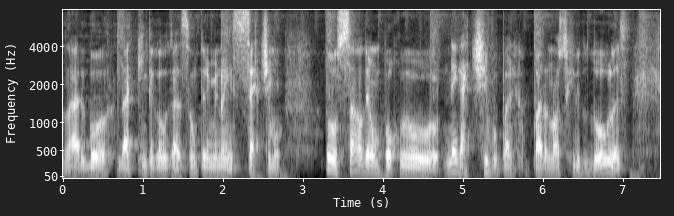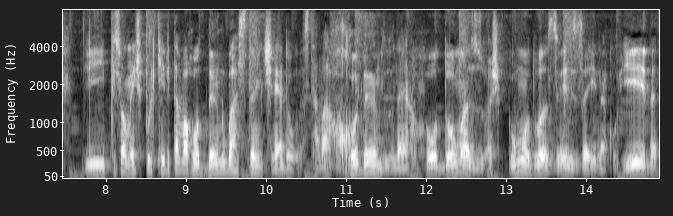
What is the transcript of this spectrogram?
largou da quinta colocação, terminou em sétimo. O saldo é um pouco negativo para, para o nosso querido Douglas. E principalmente porque ele estava rodando bastante, né, Douglas? Tava rodando, né? Rodou umas, acho que uma ou duas vezes aí na corrida.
